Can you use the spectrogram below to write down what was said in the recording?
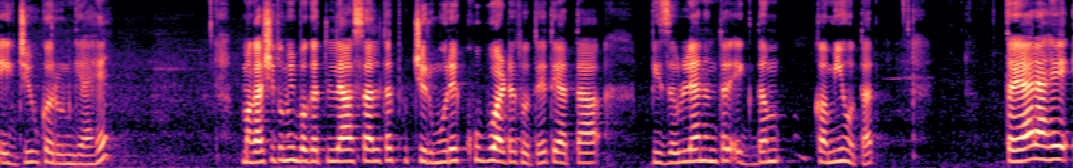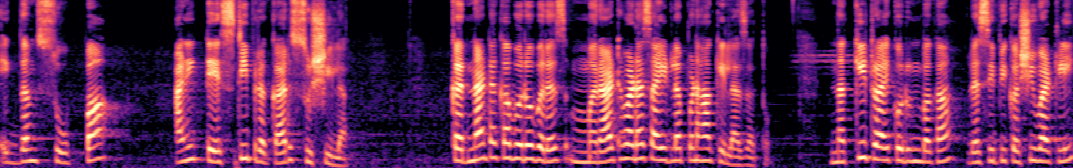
एकजीव करून घ्या हे. मगाशी तुम्ही बघितलं असाल तर चिरमुरे खूप वाटत होते. ते आता भिजवल्यानंतर एकदम कमी होतात. तयार आहे एकदम सोपा आणि टेस्टी प्रकार सुशीला. कर्नाटकाबरोबरच मराठवाडा साईडला पण हा केला जातो. नक्की ट्राय करून बघा. रेसिपी कशी वाटली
